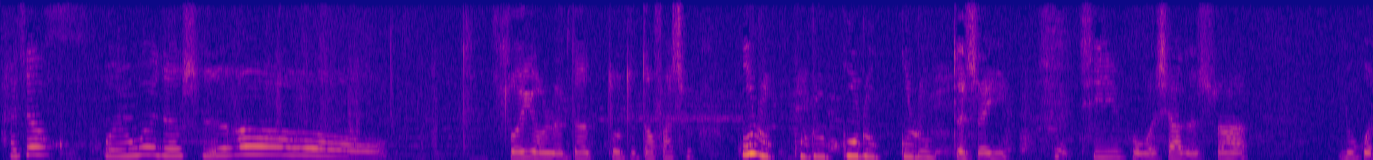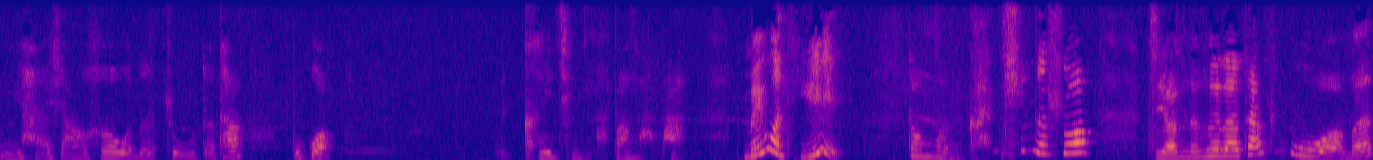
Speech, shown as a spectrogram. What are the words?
还在回味的时候，所有人的肚子都发出咕噜咕咕噜咕噜咕噜的声音。七婆婆笑着说：“如果你还想要喝我的煮的汤，不过可以请你们帮忙吗？”没问题，动物开心地说：“只要能喝到汤，我们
